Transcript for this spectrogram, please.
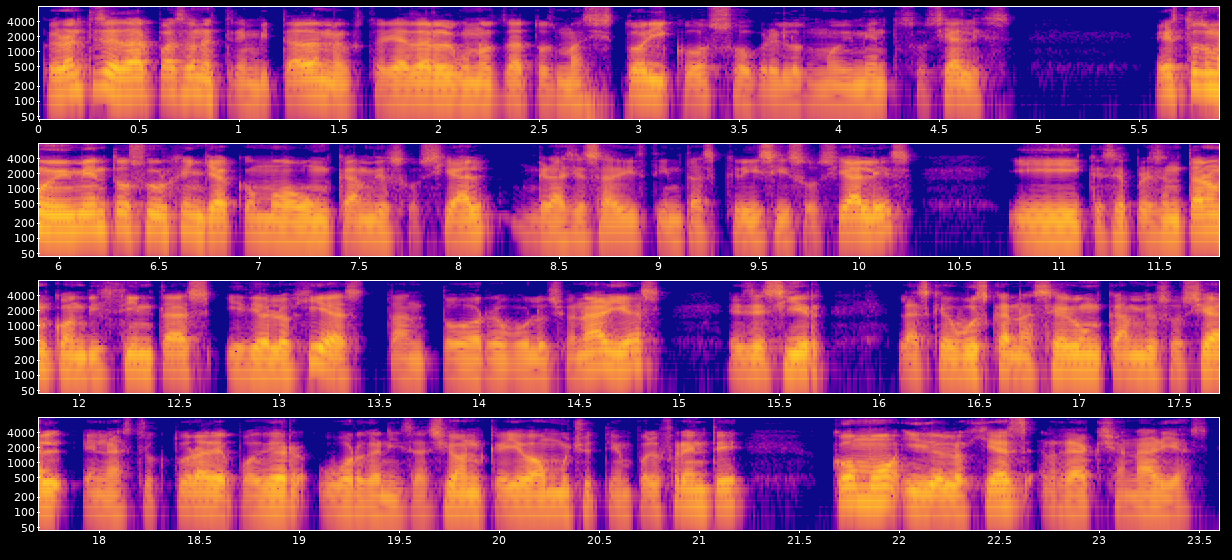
Pero antes de dar paso a nuestra invitada, me gustaría dar algunos datos más históricos sobre los movimientos sociales. Estos movimientos surgen ya como un cambio social, gracias a distintas crisis sociales, y que se presentaron con distintas ideologías, tanto revolucionarias, es decir, las que buscan hacer un cambio social en la estructura de poder u organización que lleva mucho tiempo al frente, como ideologías reaccionarias,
